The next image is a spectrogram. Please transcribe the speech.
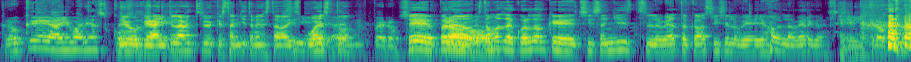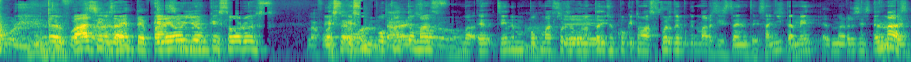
creo que hay varias cosas Digo que ahí claramente que Sanji también estaba sí, dispuesto. hay- pero, Sí, pero, Pero- estamos de acuerdo que si Sanji se le hubiera tocado, sí se lo hubiera llevado a la verga. sí, creo que la voluntad Fácilmente. O sea, creo yo que Zoro es la Es, de es un poquito de más, eh, tiene un poco Ajá. más fuerza de Sí. voluntad y es un poquito más fuerte, un poquito más resistente. Sanji Sí. también. Es más resistente. Es más,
